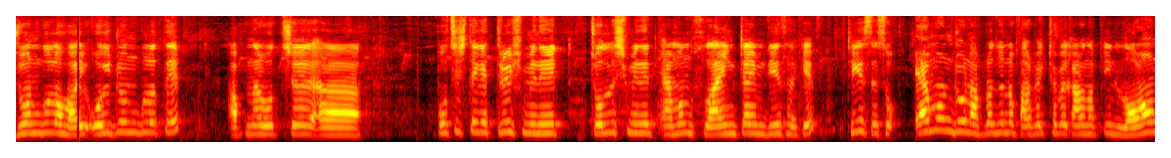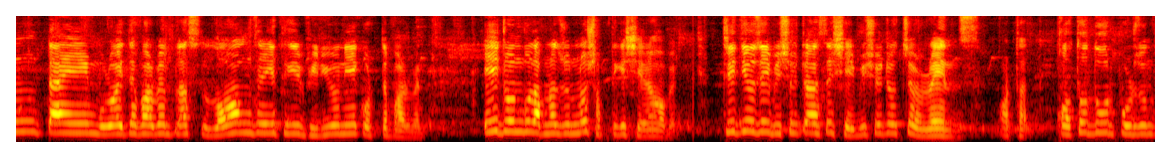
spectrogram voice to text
ড্রোনগুলো হয়, ওই ড্রোনগুলোতে আপনার হচ্ছে পঁচিশ থেকে ত্রিশ মিনিট চল্লিশ মিনিট এমন ফ্লাইং টাইম দিয়ে থাকে, ঠিক আছে? সো এমন ড্রোন আপনার জন্য পারফেক্ট হবে, কারণ আপনি লং টাইম উড়াইতে পারবেন প্লাস লং জায়গা থেকে ভিডিও নিয়ে করতে পারবেন। এই ড্রোনগুলো আপনার জন্য সব থেকে সেরা হবে। তৃতীয় যে বিষয়টা আছে, সেই বিষয়টা হচ্ছে রেঞ্জ, অর্থাৎ কত দূর পর্যন্ত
